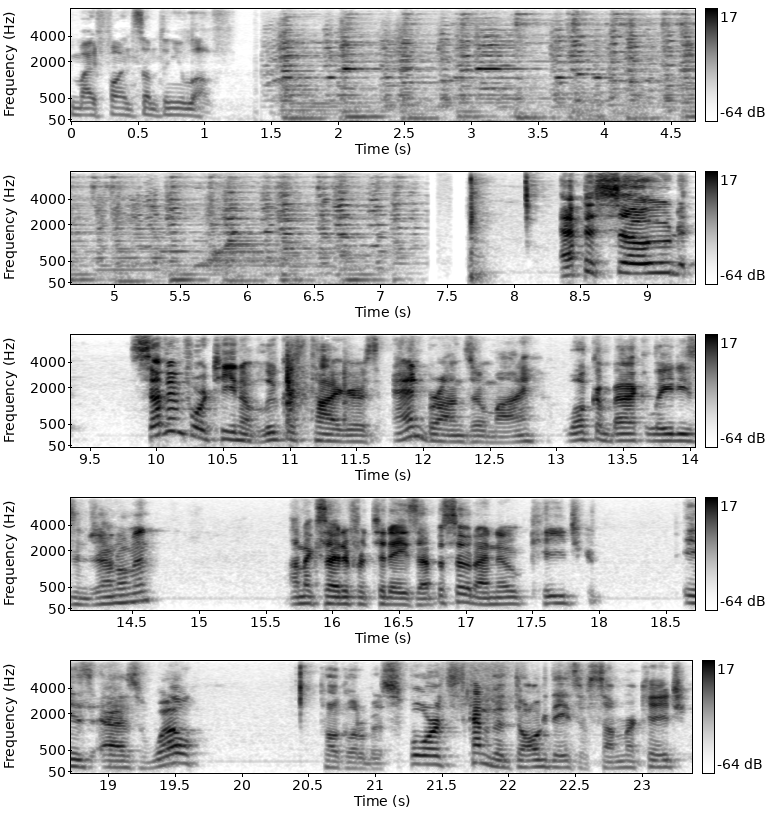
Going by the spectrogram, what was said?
You might find something you love. Episode 714 of Lucas Tigers and Bronzo My. Welcome back, ladies and gentlemen. I'm excited for today's episode. I know Cage is as well. Talk a little bit of sports. It's kind of the dog days of summer, Cage,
